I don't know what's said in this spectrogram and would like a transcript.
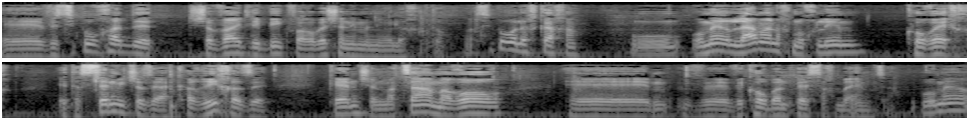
אה, וסיפור אחד אה, שבה את ליבי, כבר הרבה שנים אני הולך איתו. הסיפור הולך ככה, הוא אומר, למה אנחנו אוכלים כורך, את הסנדוויץ' הזה, הכריך הזה, כן, של מצה, מרור אה, ו- וקורבן פסח באמצע. הוא אומר,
